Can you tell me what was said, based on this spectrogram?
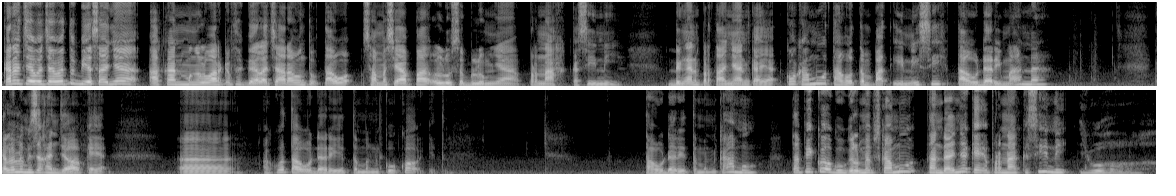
Karena cewek-cewek itu biasanya akan mengeluarkan segala cara untuk tahu sama siapa lu sebelumnya pernah ke sini dengan pertanyaan kayak kok kamu tahu tempat ini sih? Tahu dari mana? Kalau lu misalkan jawab kayak e, aku tahu dari temenku kok gitu. Tahu dari temen kamu? Tapi kok Google Maps kamu tandanya kayak pernah ke sini wow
